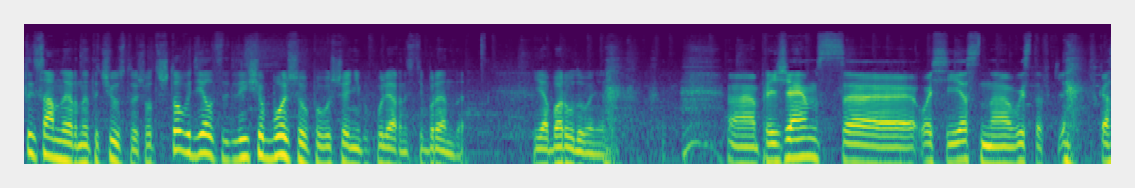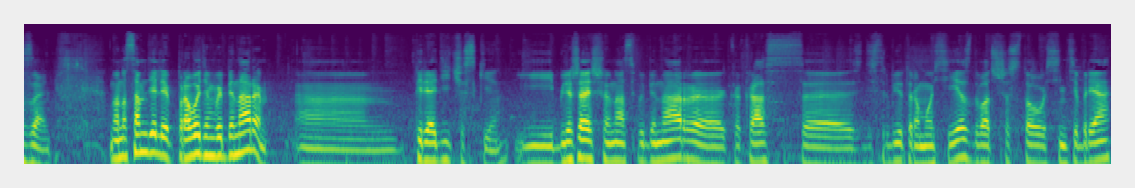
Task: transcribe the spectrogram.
ты сам, наверное, это чувствуешь. Вот что вы делаете для еще большего повышения популярности бренда и оборудования? А, Приезжаем с э, OCS на выставки в Казань. Но на самом деле проводим вебинары периодически. И ближайший у нас вебинар э, как раз э, с дистрибьютором OCS 26 сентября.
